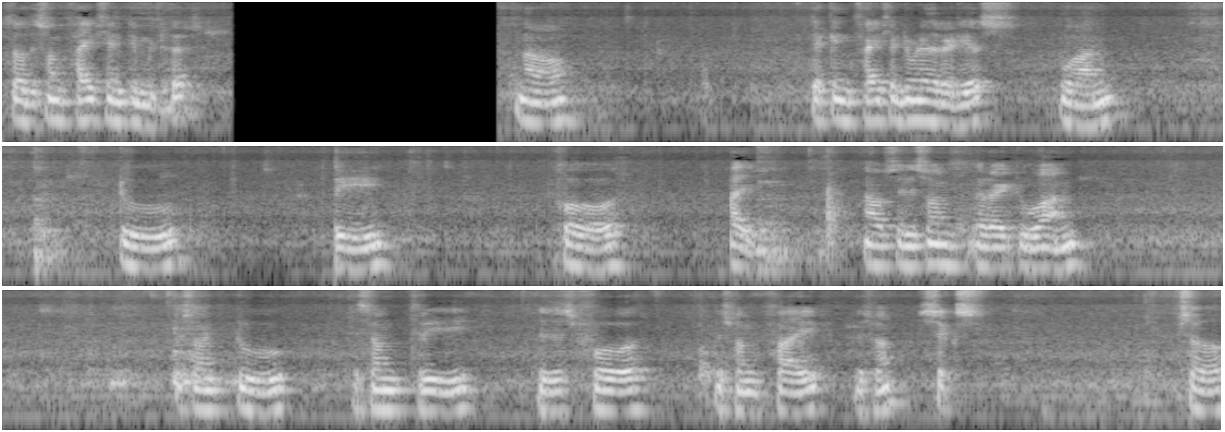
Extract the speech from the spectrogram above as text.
So this one 5 centimeter now taking 5 centimeter radius. 1 2 3 4 5 now see this one write 1 this one 2 this one 3 this is 4 this one 5 this one 6 so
